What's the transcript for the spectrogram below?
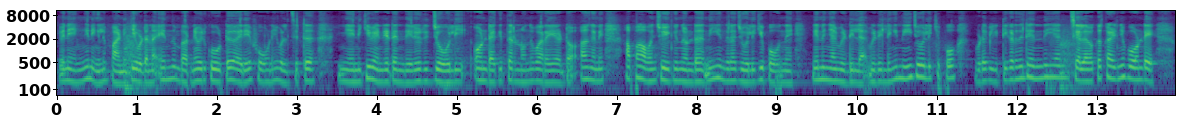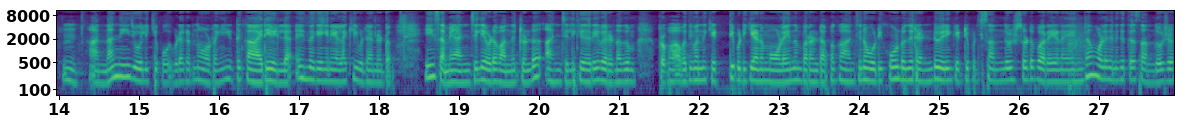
ഇവൻ എങ്ങനെയെങ്കിലും പണിക്ക് വിടണം എന്നും പറഞ്ഞ് ഒരു കൂട്ടുകാരിയെ ഫോണിൽ വിളിച്ചിട്ട് എനിക്ക് വേണ്ടിയിട്ട് എന്തെങ്കിലും ഒരു ജോലി ഉണ്ടാക്കി തരണമെന്ന് പറയുക കേട്ടോ അങ്ങനെ അപ്പോൾ അവൻ ചോദിക്കുന്നുണ്ട് നീ എന്തിനാ ജോലിക്ക് പോകുന്നേ? നിന്നെ ഞാൻ വിടില്ല. വിടില്ലെങ്കിൽ നീ ജോലിക്ക് പോ. ഇവിടെ വീട്ടിൽ കിടന്നിട്ട് എന്ത് ചെയ്യാൻ? ചിലവൊക്കെ കഴിഞ്ഞ് പോകണ്ടേ എന്നാൽ നീ ജോലിക്ക് പോ. ഇവിടെ കിടന്ന് ഉറങ്ങിയിട്ട് കാര്യമില്ല. എന്നൊക്കെ ഇങ്ങനെ ഇളക്കി വിടാൻ കേട്ടോ ഈ സമയം അഞ്ജലി അവിടെ വന്നിട്ടുണ്ട്. അഞ്ജലി കയറി വരണതും പ്രഭാവതി വന്ന് കെട്ടിപ്പിടിക്കുകയാണ് മോളെ എന്നും പറഞ്ഞിട്ട്. അപ്പോൾ കാഞ്ചന ഓടിക്കൊണ്ടുവന്ന് രണ്ടുപേരും കെട്ടിപ്പിടിച്ച് സന്തോഷത്തോട് പറയണേ എന്താ മോളെ നിനക്ക് ഇത്ര സന്തോഷം?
